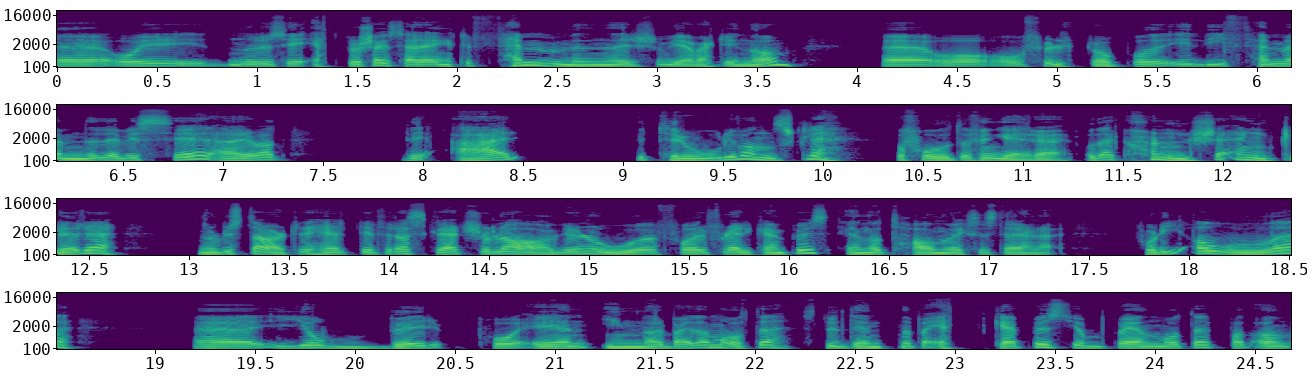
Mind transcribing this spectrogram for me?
Eh, og når du sier ett prosjekt, så er det egentlig fem emner som vi har vært innom eh, og, og fulgt opp. Og i de fem emnene, det vi ser, er jo at det er utrolig vanskelig å få det til å fungere. Og det er kanskje enklere når du starter helt fra scratch og lager noe for flercampus, enn å ta noe eksisterende. Fordi alle eh, jobber på en innarbeida måte. Studentene på ett campus jobber på en måte, på, an,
